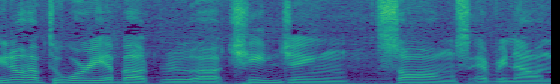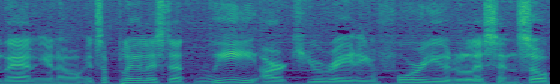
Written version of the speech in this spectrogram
you don't have to worry about uh, changing songs every now and then. You know, it's a playlist that we are curating for you to listen. So.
